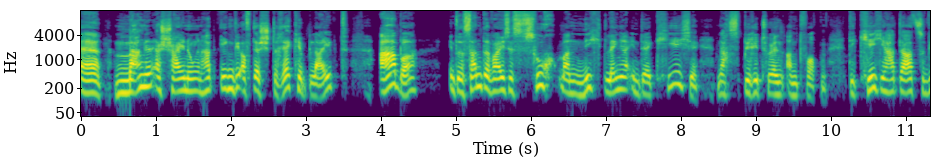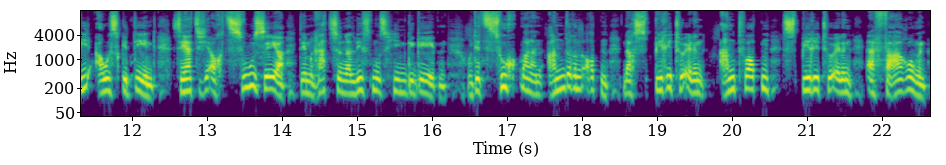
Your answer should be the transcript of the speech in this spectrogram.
äh, Mangelerscheinungen hat, irgendwie auf der Strecke bleibt, aber Interessanterweise sucht man nicht länger in der Kirche nach spirituellen Antworten. Die Kirche hat dazu wie ausgedient. Sie hat sich auch zu sehr dem Rationalismus hingegeben. Und jetzt sucht man an anderen Orten nach spirituellen Antworten, spirituellen Erfahrungen.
